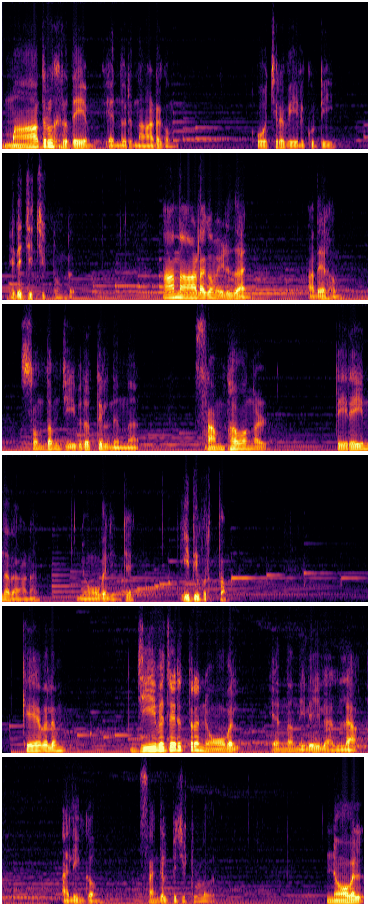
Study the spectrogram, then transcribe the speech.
മാതൃഹൃദയം എന്നൊരു നാടകം ഓച്ചിറ വേലുക്കുട്ടി രചിച്ചിട്ടുണ്ട്. ആ നാടകം എഴുതാൻ അദ്ദേഹം സ്വന്തം ജീവിതത്തിൽ നിന്ന് സംഭവങ്ങൾ തിരയുന്നതാണ് നോവലിന്റെ ഇതിവൃത്തം. കേവലം ജീവചരിത്ര നോവൽ എന്ന നിലയിലല്ല അലിംഗം സങ്കല്പിച്ചിട്ടുള്ളത്. നോവൽ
